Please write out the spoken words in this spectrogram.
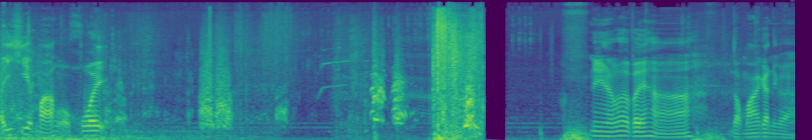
ไอเฮียหมาหัวควายนี่นะว่าไปหาดอกไม้กันดีกว่า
